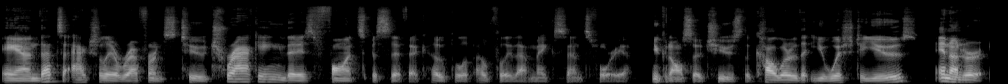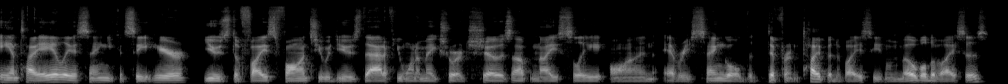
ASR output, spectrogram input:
and that's actually a reference to tracking that is font specific. Hopefully, hopefully that makes sense for you. You can also choose the color that you wish to use. And under anti-aliasing, you can see here, use device fonts. You would use that if you want to make sure it shows up nicely on every single different type of device, even mobile devices.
